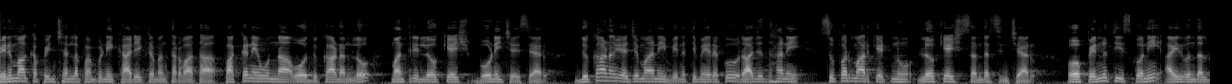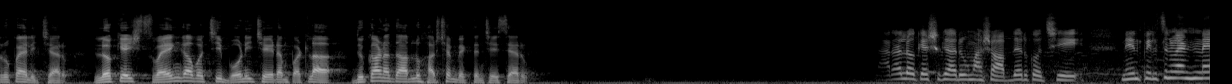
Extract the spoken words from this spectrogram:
పెనుమాక పింఛన్ల పంపిణీ కార్యక్రమం తర్వాత పక్కనే ఉన్న ఓ దుకాణంలో మంత్రి లోకేష్ బోణీ చేశారు. దుకాణం యజమాని వినతి మేరకు రాజధాని సూపర్ మార్కెట్ను లోకేష్ సందర్శించారు. ఓ పెన్ను తీసుకొని ఐదు వందల రూపాయలిచ్చారు లోకేష్ స్వయంగా వచ్చి బోణీ చేయడం పట్ల దుకాణదారులు హర్షం వ్యక్తం చేశారు. నారా లోకేష్ గారు మా షాప్ దగ్గరకు వచ్చి నేను పిలిచిన వెంటనే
